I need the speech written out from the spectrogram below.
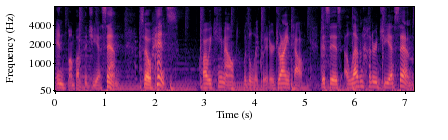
and bump up the GSM. So hence, why we came out with the Liquid8r drying towel. This is 1100 GSM.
